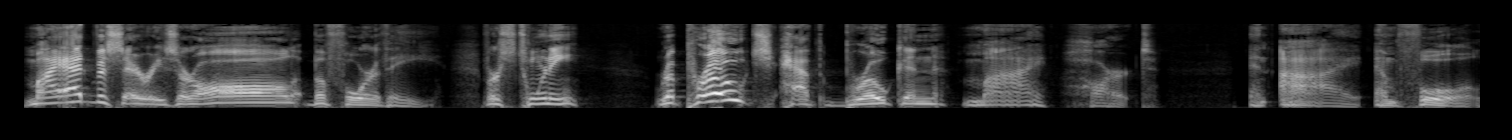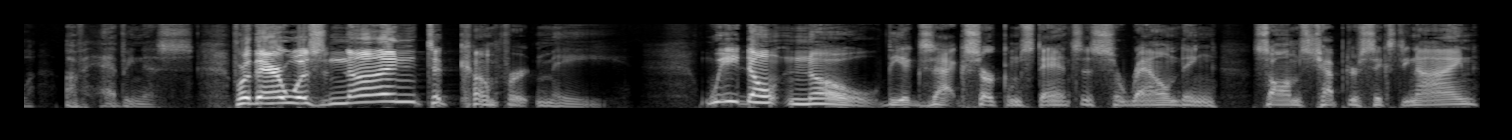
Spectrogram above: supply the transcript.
my adversaries are all before thee. Verse 20, Reproach hath broken my heart, and I am full of heaviness, for there was none to comfort me. We don't know the exact circumstances surrounding Psalms chapter 69.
